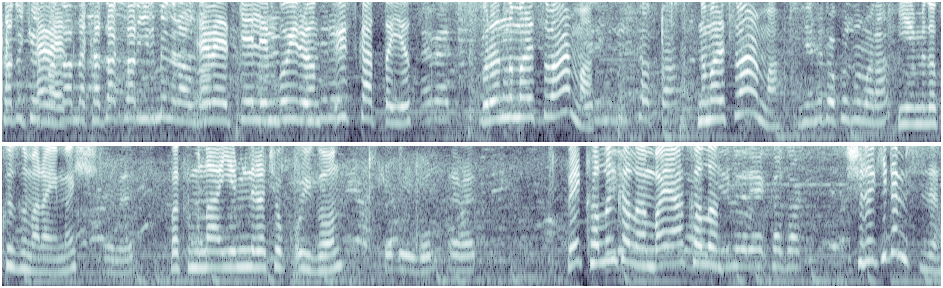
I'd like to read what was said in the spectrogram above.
Kadıköy evet. pazarında kazaklar 20 lira oldu. Evet gelin buyurun. Üst kattayız. Evet. Buranın numarası var mı? Üst katta. Numarası var mı? 29 numara. 29 numaraymış. Evet. Bakın bunlar 20 lira çok uygun. Çok uygun. Evet. Ve kalın kalın bayağı kalın. 20 liraya kazak. Şuradaki de mi sizin?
